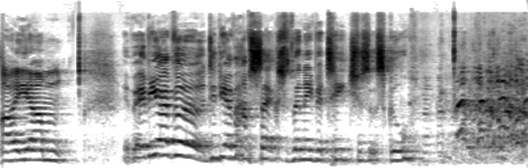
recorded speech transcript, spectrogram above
I um, have you ever did you ever have sex with any of your teachers at school?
